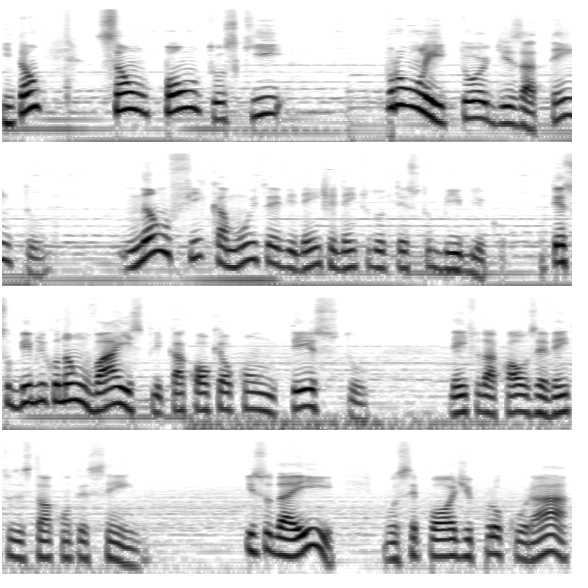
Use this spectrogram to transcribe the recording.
Então, são pontos que, para um leitor desatento, não fica muito evidente dentro do texto bíblico. O texto bíblico não vai explicar qual é o contexto dentro da qual os eventos estão acontecendo. Isso daí você pode procurar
